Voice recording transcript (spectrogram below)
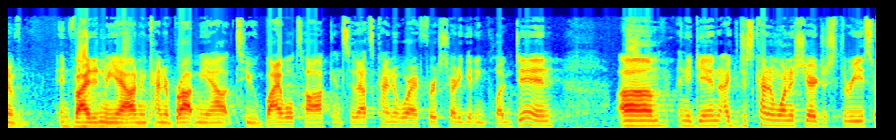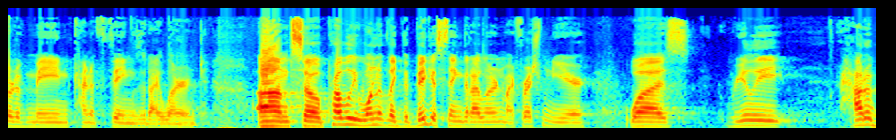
of invited me out and kind of brought me out to Bible Talk. And so that's kind of where I first started getting plugged in. Um, and again, I just kind of want to share just three sort of main kind of things that I learned. Um, so probably one of like the biggest thing that I learned my freshman year was really how to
